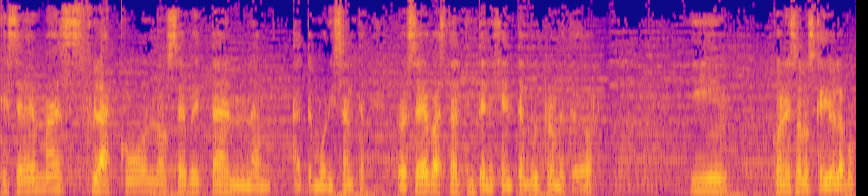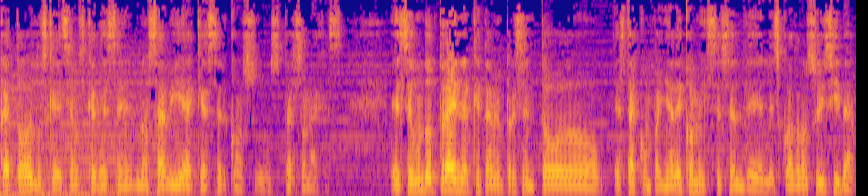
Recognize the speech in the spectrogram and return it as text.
que se ve más flaco, no se ve tan atemorizante, pero se ve bastante inteligente, muy prometedor. Y con eso nos cayó la boca a todos los que decíamos que DC no sabía qué hacer con sus personajes. El segundo tráiler que también presentó esta compañía de cómics es el del Escuadrón Suicida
